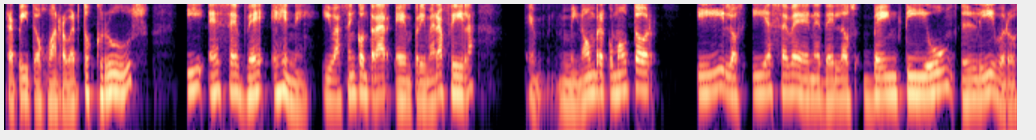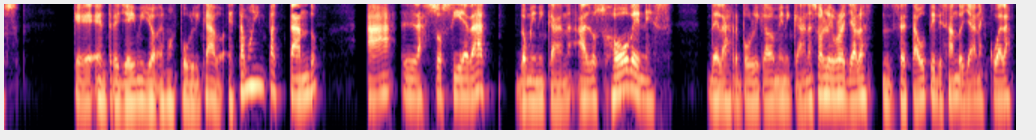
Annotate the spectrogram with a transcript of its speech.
Repito, Juan Roberto Cruz, ISBN, y vas a encontrar en primera fila eh, mi nombre como autor y los ISBN de los 21 libros que entre Jamie y yo hemos publicado. Estamos impactando a la sociedad dominicana, a los jóvenes de la República Dominicana. Esos libros ya los, se está utilizando ya en escuelas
